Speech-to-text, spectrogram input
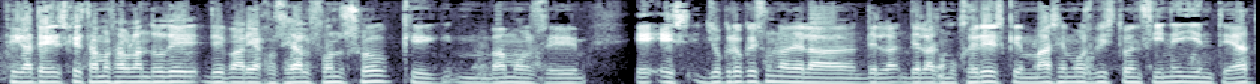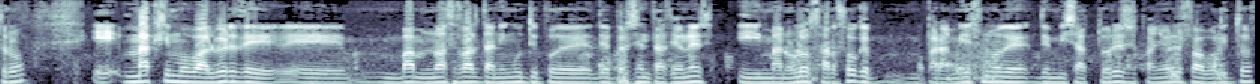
Fíjate, es que estamos hablando de, de María José Alfonso, que, vamos, eh, eh, es, yo creo que es una de, la, de, la, de, las mujeres que más hemos visto en cine y en teatro. Eh, Máximo Valverde, eh, no hace falta ningún tipo de, presentaciones, y Manolo Zarzo, que para mí es uno de, mis actores españoles favoritos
